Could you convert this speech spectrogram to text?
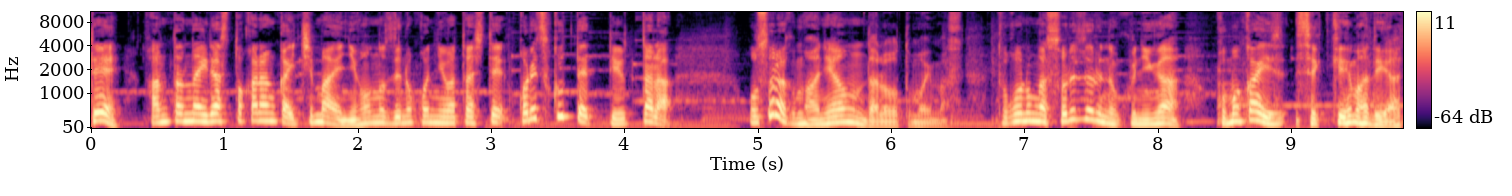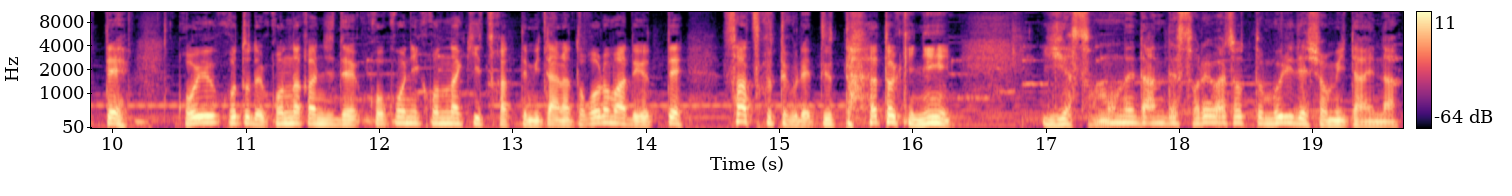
て簡単なイラストかなんか1枚日本のゼノコンに渡してこれ作ってって言ったらおそらく間に合うんだろうと思います。ところがそれぞれの国が細かい設計までやってこういうことでこんな感じでここにこんな木使ってみたいなところまで言ってさあ作ってくれって言った時にいやその値段でそれはちょっと無理でしょみたいな。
